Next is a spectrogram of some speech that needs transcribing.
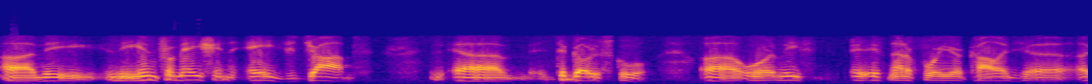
uh, the the information age jobs uh, to go to school, uh, or at least, if not a four year college, uh, a,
